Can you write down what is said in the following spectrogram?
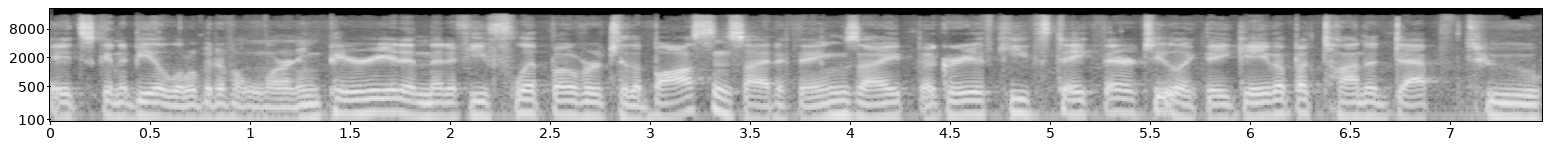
it's going to be a little bit of a learning period. And then if you flip over to the Boston side of things, I agree with Keith's take there too. Like, they gave up a ton of depth to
